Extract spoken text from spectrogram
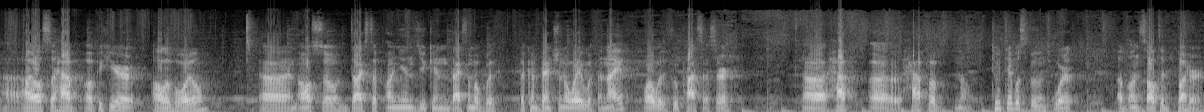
Uh, I also have over here olive oil uh, and also diced up onions. You can dice them up with the conventional way with a knife or with a food processor. Uh, half, uh, half of, no, two tablespoons worth of unsalted butter.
